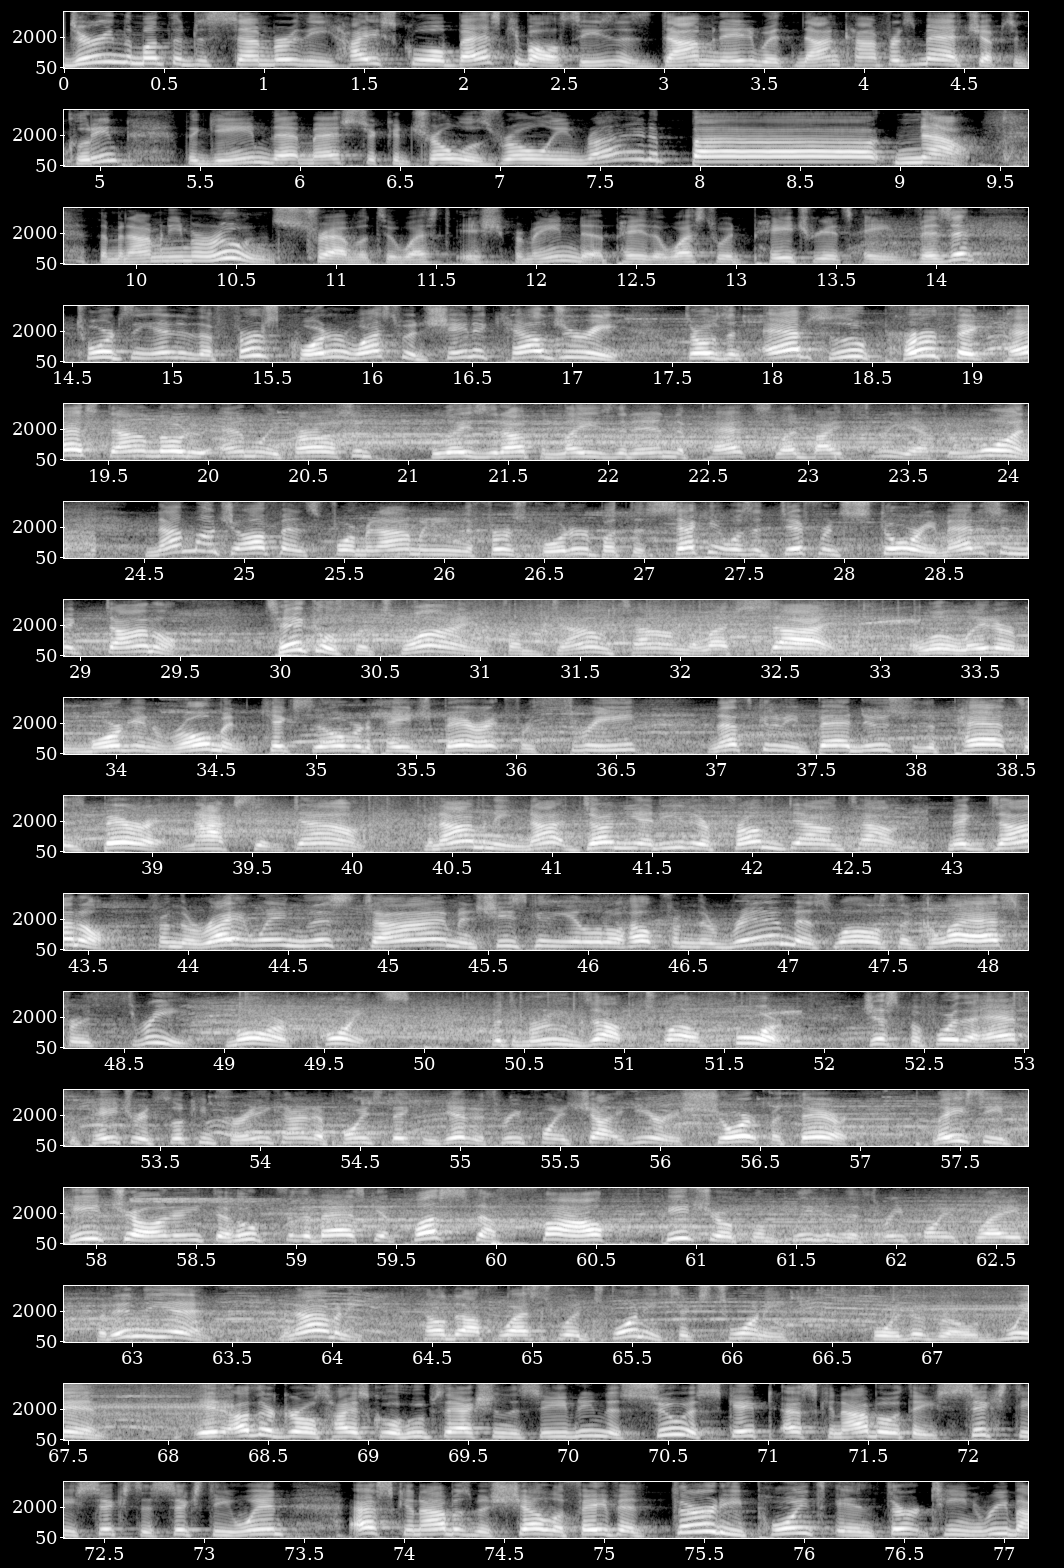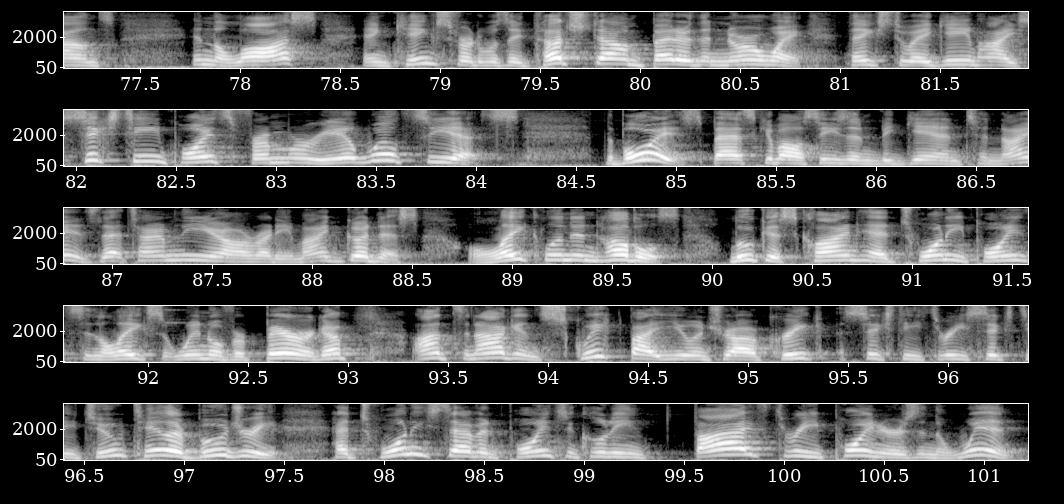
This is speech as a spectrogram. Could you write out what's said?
During the month of December, the high school basketball season is dominated with non-conference matchups, including the game that Master Control is rolling right about now. The Menominee Maroons travel to West Ishpeming to pay the Westwood Patriots a visit. Towards the end of the first quarter, Westwood Shayna Calgary throws an absolute perfect pass down low to Emily Carlson, who lays it up and lays it in. The Pats led by three after one. Not much offense for Menominee in the first quarter, but the second was a different story. Madison McDonald tickles the twine from downtown the left side. A little later, Morgan Roman kicks it over to Paige Barrett for three, and that's going to be bad news for the Pats as Barrett knocks it down. Menominee not done yet either from downtown. McDonald from the right wing this time, and she's going to get a little help from the rim as well as the glass for three more points. But the Maroons up 12-4. Just before the half, the Patriots looking for any kind of points they can get. A three-point shot here is short, but there, Lacey Petro underneath the hoop for the basket, plus the foul. Petro completed the three-point play, but in the end, Menominee held off Westwood 26-20 for the road win. In other girls high school hoops action this evening, the Soo escaped Escanaba with a 66-60 win. Escanaba's Michelle Lefebvre had 30 points and 13 rebounds in the loss, and Kingsford was a touchdown better than Norway, thanks to a game-high 16 points from Maria Wiltsius. The boys' basketball season began tonight. It's that time of the year already. My goodness. Lake Linden-Hubbell's. Lucas Klein had 20 points in the Lakes win over Baraga. Ontonagon squeaked by Ewen-Trout Creek 63-62. Taylor Boudry had 27 points, including five three-pointers in the win.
